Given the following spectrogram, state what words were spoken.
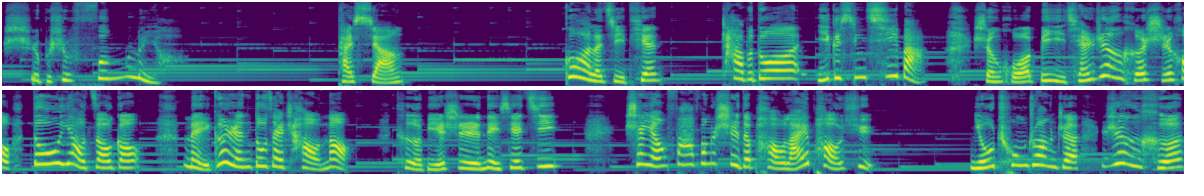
是不是疯了呀？”他想。过了几天，差不多一个星期吧。生活比以前任何时候都要糟糕，每个人都在吵闹，特别是那些鸡。山羊发疯似的跑来跑去，牛冲撞着任何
